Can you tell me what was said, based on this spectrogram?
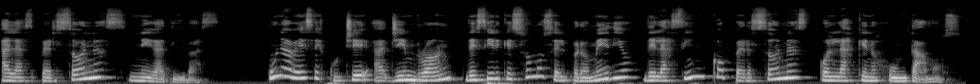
a las personas negativas. Una vez escuché a Jim Rohn decir que somos el promedio de las cinco personas con las que nos juntamos.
